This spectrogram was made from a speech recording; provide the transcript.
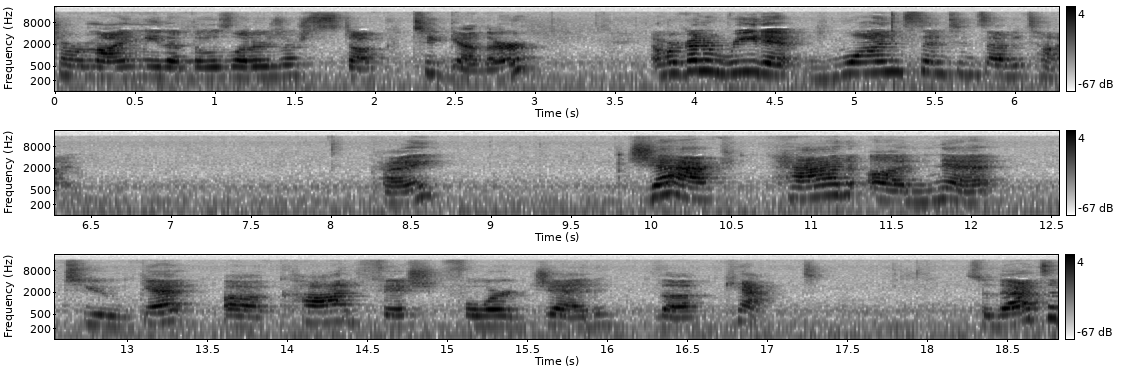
To remind me that those letters are stuck together. And we're going to read it one sentence at a time. Okay? Jack had a net to get a codfish for Jed the cat. So that's a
